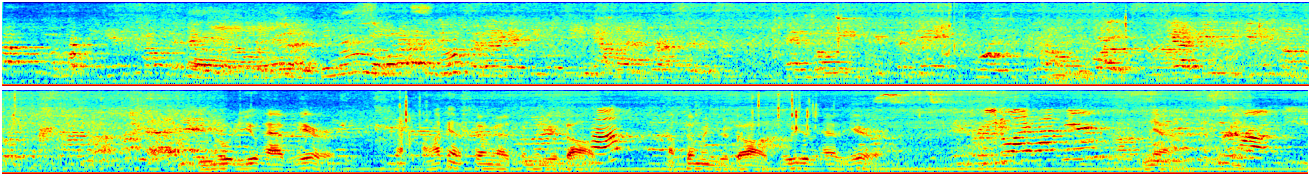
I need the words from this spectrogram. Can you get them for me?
Uh, hey, you'd be nice. And who do you have here? I'm not gonna film you. I'm filming your dog. Huh? I'm filming your dog. Who do you have here? Who do I have here? Yeah. This is Rocky.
